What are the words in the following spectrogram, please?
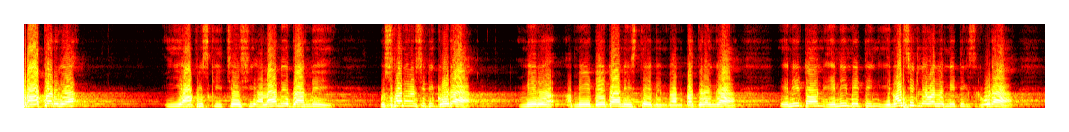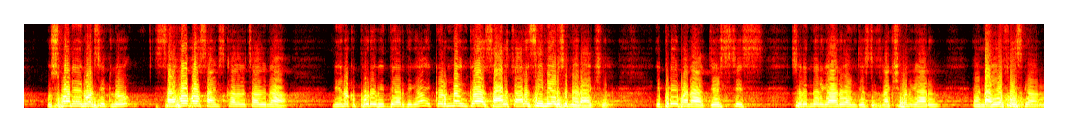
ప్రాపర్గా ఈ ఆఫీస్కి ఇచ్చేసి అలానే దాన్ని ఉస్మాన్ యూనివర్సిటీకి కూడా మీరు మీ డేటాని ఇస్తే మేము దాన్ని భద్రంగా any time any meeting university లెవెల్లో మీటింగ్స్ కూడా ఉస్మానియా యూనివర్సిటీలో సైఫాబాద్ సైన్స్ కాలేజ్ చదివిన నేను ఒక పూర్వ విద్యార్థిగా. ఇక్కడున్న ఇంకా చాలా చాలా సీనియర్స్ ఉన్నారు యాక్చువల్లీ ఇప్పుడే మన జస్టిస్ సురేందర్ గారు అండ్ జస్టిస్ లక్ష్మణ్ గారు అండ్ ఐఎఫ్ఎస్ గారు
